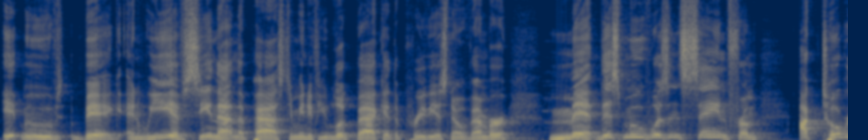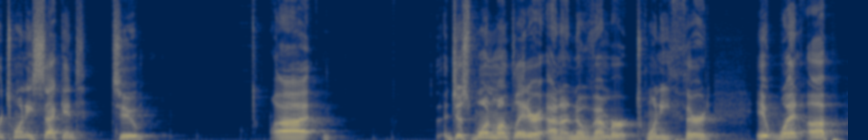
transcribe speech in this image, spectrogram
it moves big. And we have seen that in the past. I mean, if you look back at the previous November, man, this move was insane from October 22nd to uh, just one month later on November 23rd. It went up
